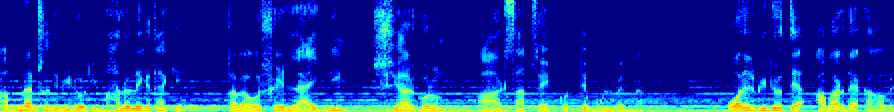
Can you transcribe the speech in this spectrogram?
আপনার যদি ভিডিওটি ভালো লেগে থাকে, তবে অবশ্যই লাইক দিন, শেয়ার করুন আর সাবস্ক্রাইব করতে ভুলবেন না। পরের ভিডিওতে আবার দেখা হবে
